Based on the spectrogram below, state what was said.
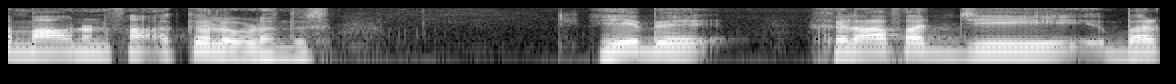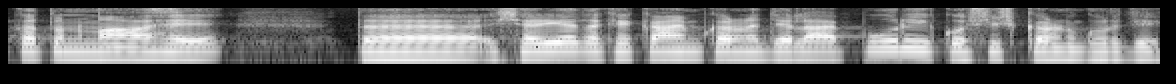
त मां उन्हनि सां अकेलो विढ़ंदुसि ख़िलाफ़त जी बरकतुनि मां आहे त शरीय खे क़ाइमु करण जे लाइ पूरी कोशिशि करणु घुरिजे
